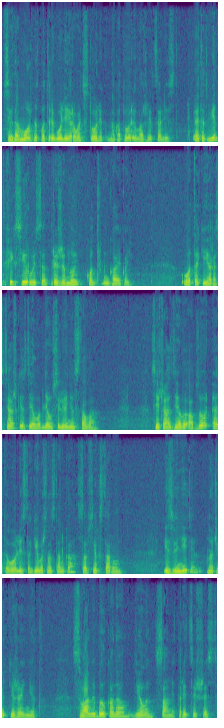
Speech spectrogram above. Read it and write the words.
всегда можно отрегулировать столик, на который ложится лист. Этот винт фиксируется прижимной контргайкой. Вот такие растяжки сделал для усиления стола. Сейчас сделаю обзор этого листогибочного станка со всех сторон. Извините, но чертежей нет. С вами был канал Делаем Сами 36.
